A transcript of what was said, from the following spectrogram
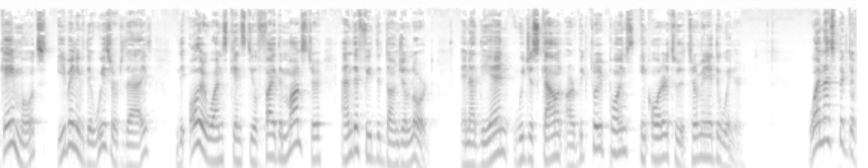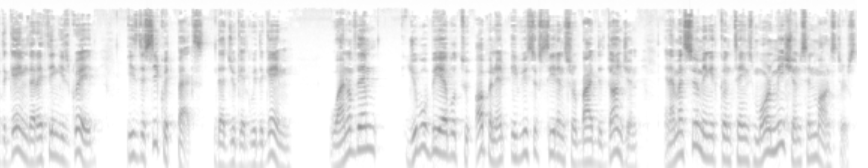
game modes, even if the wizard dies, the other ones can still fight the monster and defeat the dungeon lord, and at the end, we just count our victory points in order to determine the winner. One aspect of the game that I think is great is the secret packs that you get with the game. One of them, you will be able to open it if you succeed and survive the dungeon, and I'm assuming it contains more missions and monsters.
